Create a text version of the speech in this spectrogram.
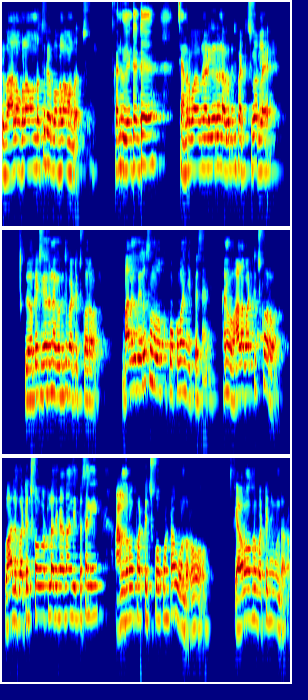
ఇవాళ ఒకలా ఉండొచ్చు రేపు ఒకలా ఉండొచ్చు. కానీ నువ్వేంటంటే చంద్రబాబు నాయుడు గారు నా గురించి పట్టించుకోరలే. లోకేష్ గారు నా గురించి పట్టించుకోరు. వాళ్ళకి తెలుసు నువ్వు ఒక కుక్కవ అని చెప్పేసి అని కానీ వాళ్ళు పట్టించుకోరు. వాళ్ళు పట్టించుకోవట్లేదు కదా అని చెప్పేసి అని అందరూ పట్టించుకోకుండా ఉండరు. ఎవరో ఒకరు పట్టించుకుంటారు.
